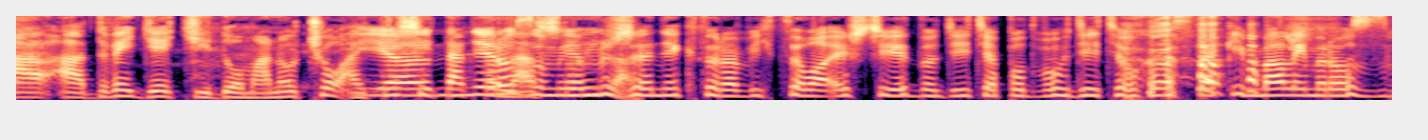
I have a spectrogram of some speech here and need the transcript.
a, a dve deti doma? No čo, aj ty ja si takto nerozumiem nastojila? žene, ktorá by chcela ešte jedno dieťa po dvoch deťoch s takým malým roz,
